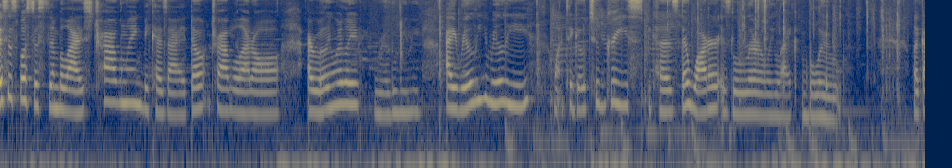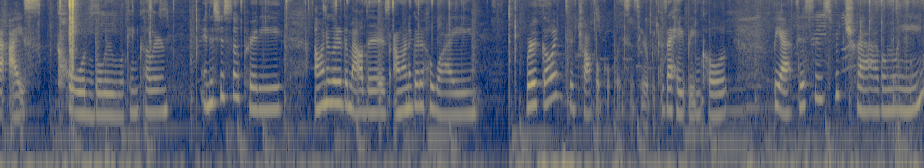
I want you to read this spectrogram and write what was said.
this is supposed to symbolize traveling because I don't travel at all. I really, really, really, really, I really, really want to go to Greece because their water is literally like blue, like an ice cold blue looking color. And it's just so pretty. I want to go to the Maldives. I want to go to Hawaii. We're going to tropical places here because I hate being cold. But yeah, this is for traveling.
